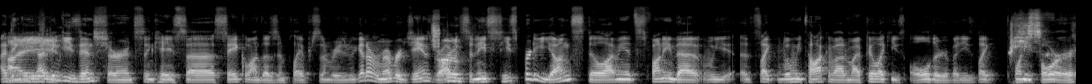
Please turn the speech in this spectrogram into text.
I think I, I think he's insurance in case uh, Saquon doesn't play for some reason. We got to remember James true. Robinson. He's he's pretty young still. I mean, it's funny that we. It's like when we talk about him, I feel like he's older, but he's like twenty four.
